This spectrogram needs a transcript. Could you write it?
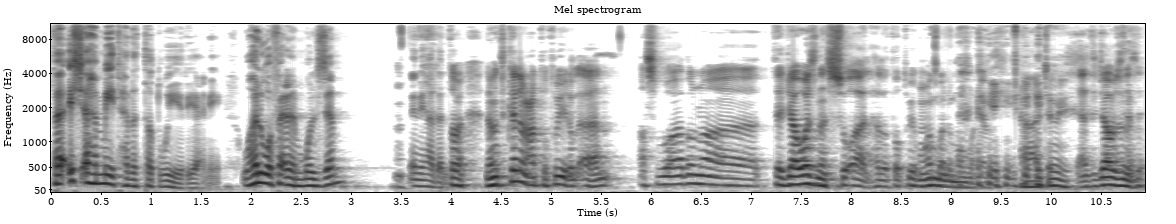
فإيش أهمية هذا التطوير يعني؟ وهل هو فعلا ملزم؟ يعني هذا طبعا لما نتكلم عن التطوير الآن أصلا أظن آه، تجاوزنا السؤال هل التطوير مهم ولا مو مهم؟ آه جميل. يعني تجاوزنا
